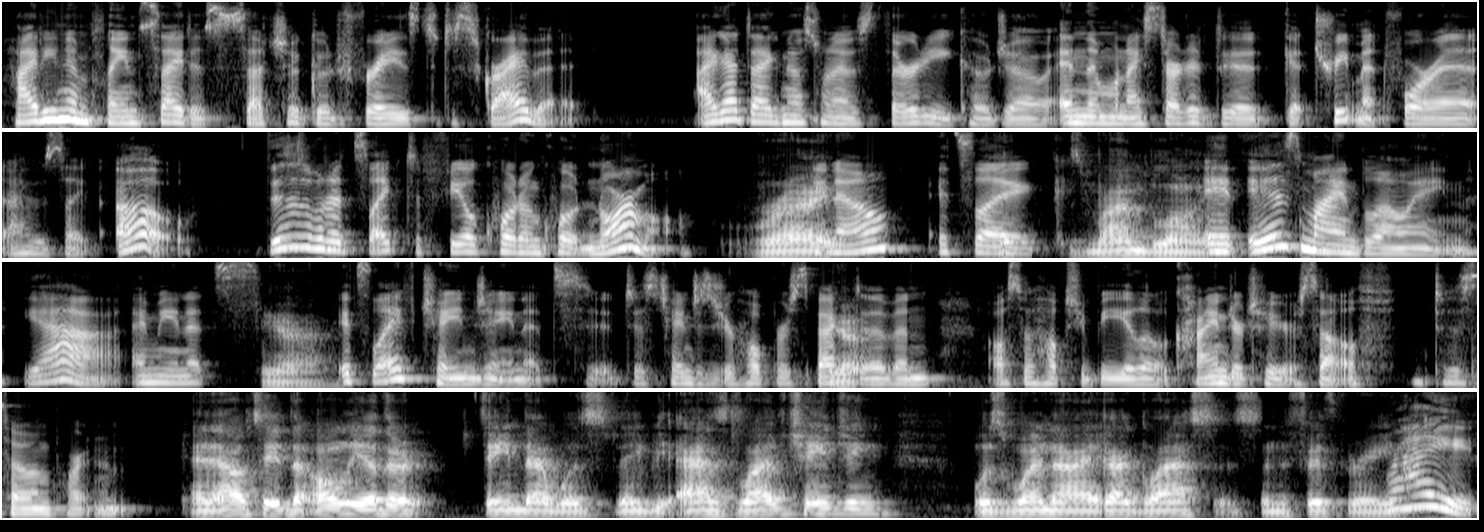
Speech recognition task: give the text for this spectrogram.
Hiding in plain sight is such a good phrase to describe it. I got diagnosed when I was 30, Kojo. And then when I started to get treatment for it, I was like, oh, this is what it's like to feel quote unquote normal. Right. You know, it's like it's mind blowing. It is mind blowing. Yeah. I mean, it's yeah. it's life changing. It's it just changes your whole perspective yeah. and also helps you be a little kinder to yourself, which is so important. And I would say the only other thing that was maybe as life changing was when I got glasses in the fifth grade. Right.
